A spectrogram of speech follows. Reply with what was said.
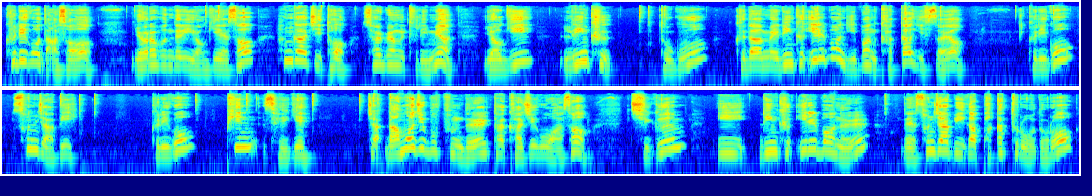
그리고 나서 여러분들이 여기에서 한 가지 더 설명을 드리면 여기 링크 도구 그 다음에 링크 1번, 2번 각각 있어요. 그리고 손잡이 그리고 핀 3개 자 나머지 부품들 다 가지고 와서 지금 이 링크 1번을 네, 손잡이가 바깥으로 오도록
